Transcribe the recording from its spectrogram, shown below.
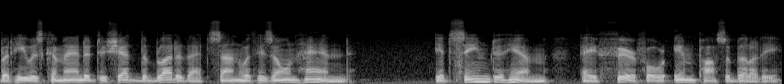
But he was commanded to shed the blood of that son with his own hand. It seemed to him a fearful impossibility.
